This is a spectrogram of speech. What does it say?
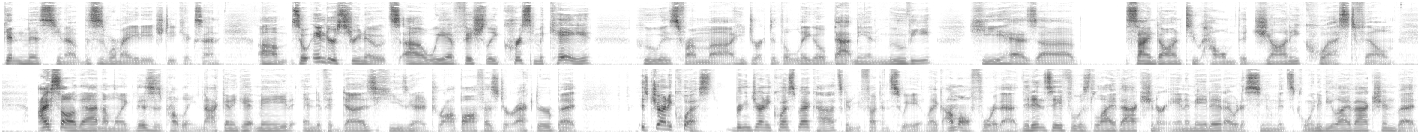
getting missed. You know, this is where my ADHD kicks in. Um, so industry notes. Uh, we have officially Chris McKay, who is from. Uh, he directed the Lego Batman movie. He has uh, signed on to helm the Jonny Quest film. I saw that and I'm like, this is probably not going to get made. And if it does, he's going to drop off as director. But it's Jonny Quest. Bringing Jonny Quest back, huh? It's gonna be fucking sweet. Like I'm all for that. They didn't say if it was live action or animated. I would assume it's going to be live action, but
